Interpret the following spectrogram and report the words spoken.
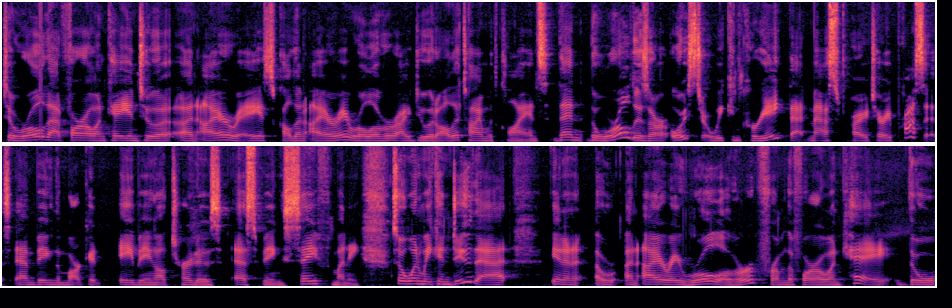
to roll that 401k into a, an IRA, it's called an IRA rollover. I do it all the time with clients. Then the world is our oyster. We can create that mass proprietary process, M being the market, A being alternatives, S being safe money. So when we can do that, in an, a, an, IRA rollover from the 401k, the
